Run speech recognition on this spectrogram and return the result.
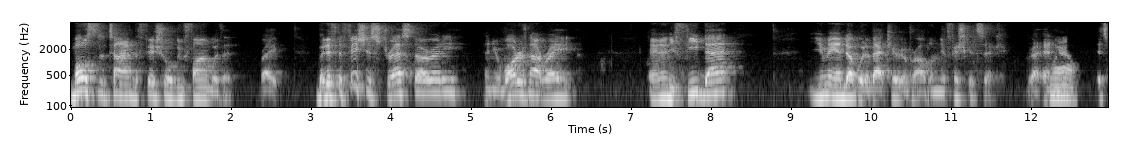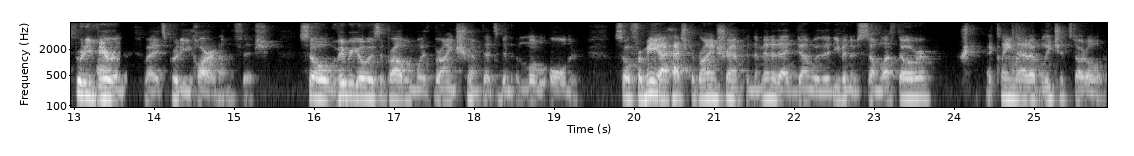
Most of the time, the fish will do fine with it, right? But if the fish is stressed already and your water's not right, and then you feed that, you may end up with a bacterial problem. and Your fish gets sick, right? And wow. It's pretty virulent, right? It's pretty hard on the fish. So Vibrio is the problem with brine shrimp that's been a little older. So for me, I hatched a brine shrimp, and the minute I'd done with it, even if there's some left over, I clean that up, bleach it, start all over.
